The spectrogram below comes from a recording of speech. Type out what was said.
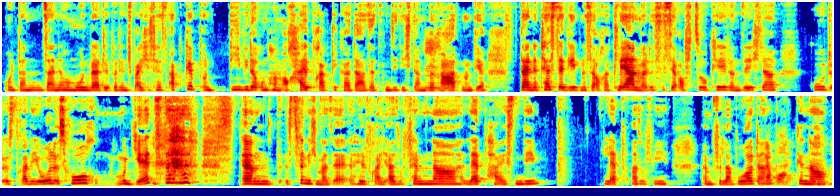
und dann seine Hormonwerte über den Speicheltest abgibt und die wiederum haben auch Heilpraktiker da sitzen, die dich dann mhm. beraten und dir deine Testergebnisse auch erklären, weil das ist ja oft so, okay, dann sehe ich da, gut, Östradiol ist hoch und jetzt? ähm, das finde ich immer sehr hilfreich. Also Femna Lab heißen die. Lab, also wie ähm, für Labor dann. Labor. Genau. Mhm.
